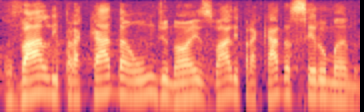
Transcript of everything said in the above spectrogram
vale para cada um de nós, vale para cada ser humano.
